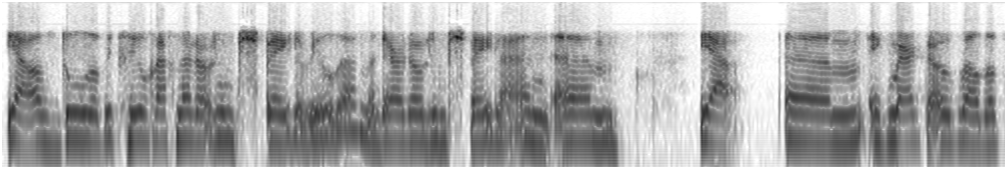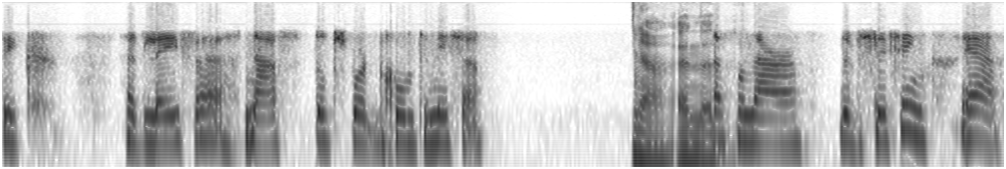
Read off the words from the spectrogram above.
ja, als doel dat ik heel graag naar de Olympische Spelen wilde. Mijn derde Olympische Spelen. En um, ja, Um, ik merkte ook wel dat ik het leven naast topsport begon te missen. Ja, en, en vandaar de beslissing, ja.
